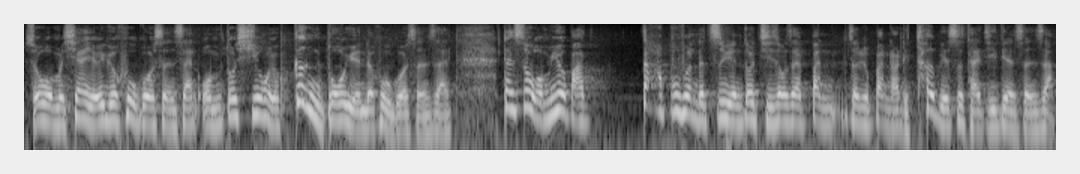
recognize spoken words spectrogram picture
所以我们现在有一个护国神山，我们都希望有更多元的护国神山，但是我们又把大部分的资源都集中在半这个半导体，特别是台积电身上。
